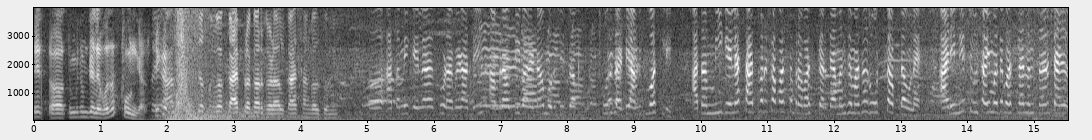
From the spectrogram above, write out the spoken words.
ते तुम्ही तुमच्या लेवलवर पाहून घ्या ठीक आहे? तुमच्या संग काय प्रकार घडाल काय सांगाल तुम्ही? आता मी गेल्या थोड्या वेळ आधी अमरावतीवरनं मूर्तिजापूरसाठी आम्ही बसली. आता मी गेल्या सात वर्षापासून प्रवास करते म्हणजे माझं रोजचं अपडाऊन आहे. आणि मी शिवशाहीमध्ये बसल्यानंतर त्या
